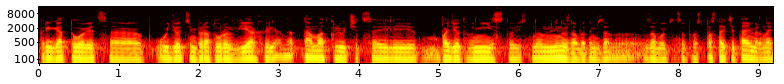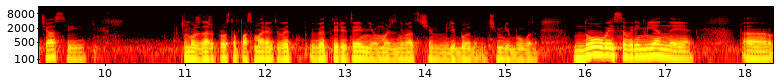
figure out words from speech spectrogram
приготовится, уйдет температура вверх, или она там отключится, или пойдет вниз. То есть нам ну, не нужно об этом заботиться. Просто поставьте таймер на час и можно даже просто посматривать в этот, в этот период времени, вы можете заниматься чем-либо чем -либо угодно. Новые современные э,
